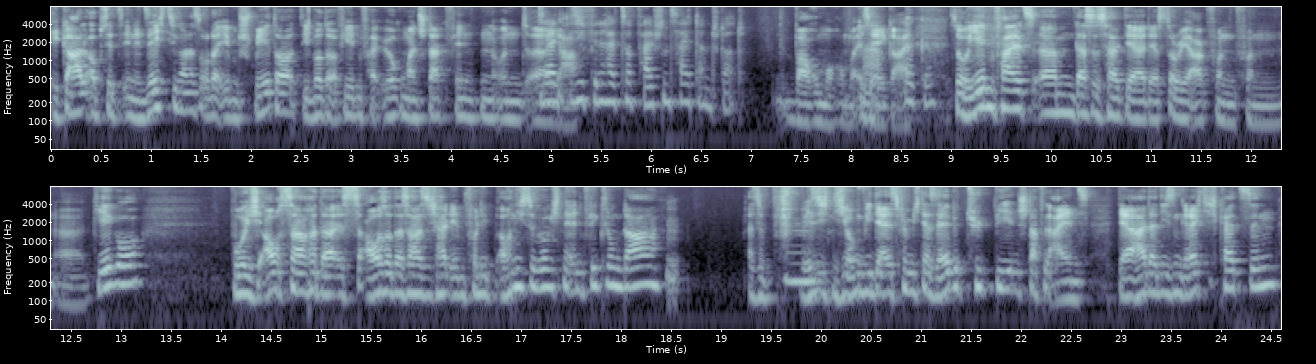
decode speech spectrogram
Egal, ob es jetzt in den 60ern ist oder eben später, sie würde auf jeden Fall irgendwann stattfinden und äh, Ja, ja, sie findet halt zur falschen Zeit dann statt. warum auch immer, ist ja, Ah, egal. okay. So, jedenfalls, ähm, das ist halt der, der Story-Arc von, von äh, Diego, wo ich auch sage, da ist, außer dass er sich halt eben verliebt, auch nicht so wirklich eine Entwicklung da. Also, pf, weiß ich nicht, irgendwie, der ist für mich derselbe Typ wie in Staffel 1. Der hat ja diesen Gerechtigkeitssinn.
